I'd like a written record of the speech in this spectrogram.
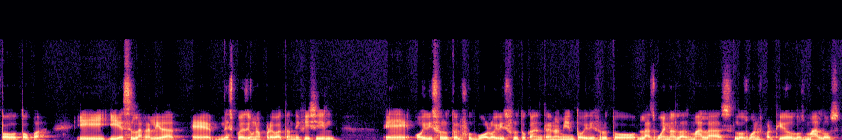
todo topa. Y, y esa es la realidad. Eh, después de una prueba tan difícil, eh, hoy disfruto el fútbol, hoy disfruto cada entrenamiento, hoy disfruto las buenas, las malas, los buenos partidos, los malos,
